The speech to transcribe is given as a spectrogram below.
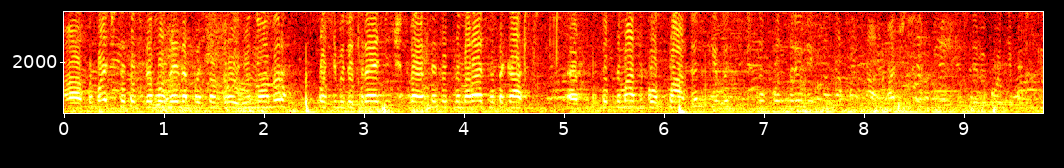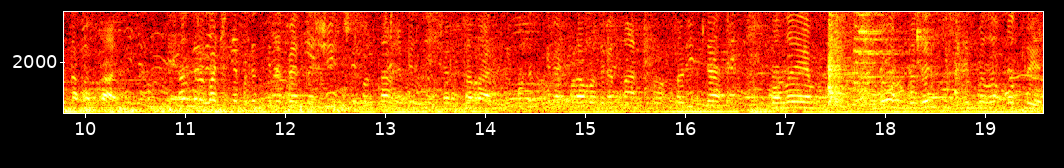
а, побачите, тут де музей написано другий номер, потім іде третій, четвертий, тут нумерація така, е, тут нема такого падинки, виключно по три вікна на фасад. Бачите, розміщені три будинки на фасаді. Там, ви бачите будинки на 5 на 6, і це вже пізніше реставрації. Будинки, як правило, 19 століття, коли двох будинків зліпили один.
